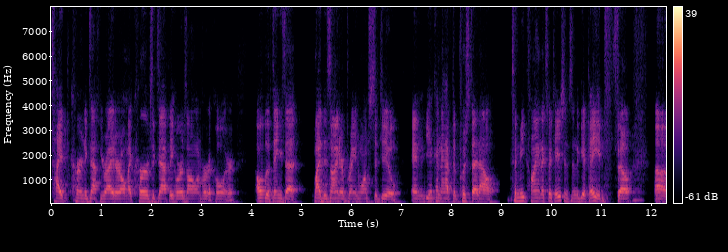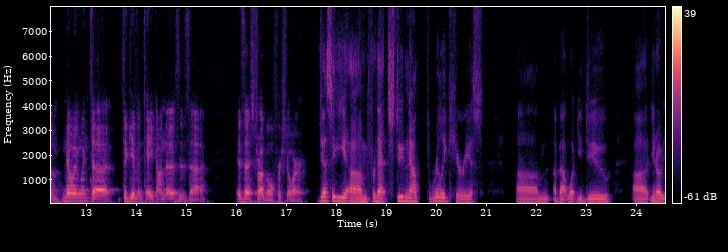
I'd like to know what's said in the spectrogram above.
type kerning exactly right or all my curves exactly horizontal and vertical or all the things that my designer brain wants to do and you kind of have to push that out to meet client expectations and to get paid. So um, knowing when to to give and take on those is uh, is a struggle for sure. Jesse, um, for that student out really curious um, about what you do, uh, you know,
